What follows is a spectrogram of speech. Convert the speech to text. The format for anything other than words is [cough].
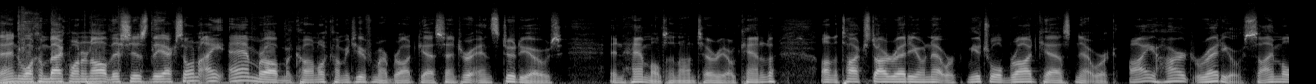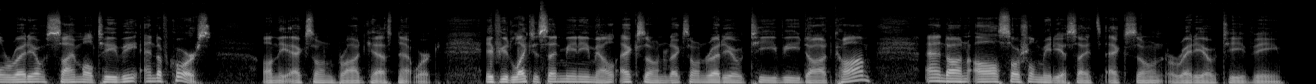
And welcome back, one and all. This is the Zone. I am Rob McConnell, coming to you from our broadcast center and studios in Hamilton, Ontario, Canada, on the Talkstar Radio Network, Mutual Broadcast Network, iHeart Radio, Simul Radio, Simul TV, and of course, on the Zone Broadcast Network. If you'd like to send me an email, xzone at xzoneradiotv.com, and on all social media sites, Zone Radio TV.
